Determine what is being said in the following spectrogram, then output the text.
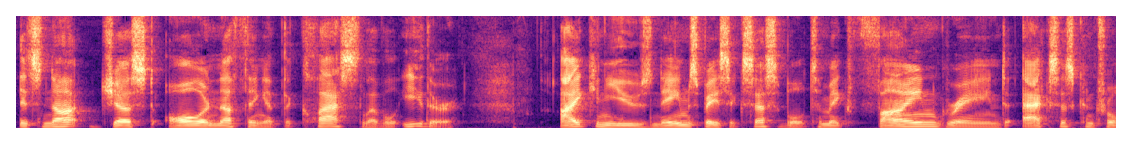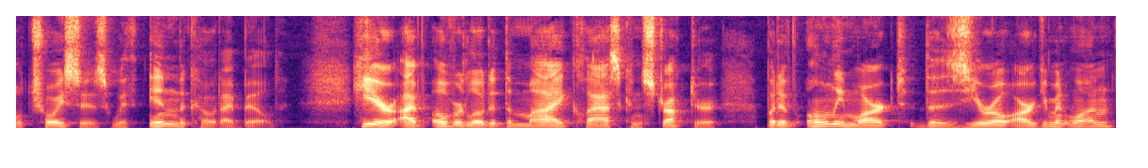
it's not just all or nothing at the class level either. I can use namespace accessible to make fine-grained access control choices within the code I build. Here, I've overloaded the my class constructor, but have only marked the zero argument one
